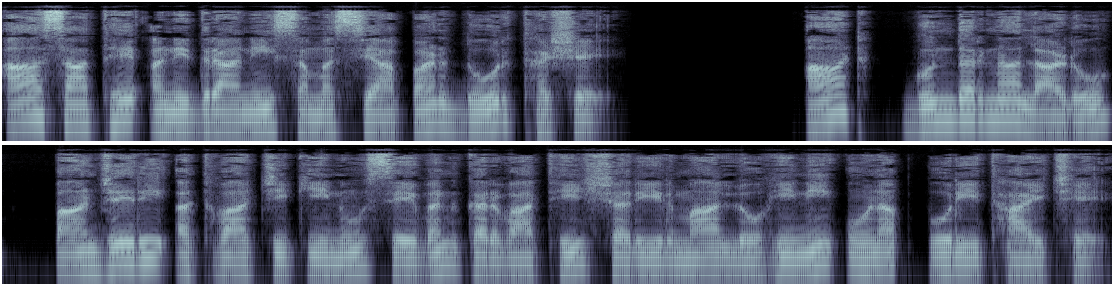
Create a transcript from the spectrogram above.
આ સાથે અનિદ્રાની સમસ્યા પણ દૂર થશે. આઠ, ગુંદરના લાડુ, પાંજેરી અથવા ચીકીનું સેવન કરવાથી શરીરમાં લોહીની ઉણપ પૂરી થાય છે.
